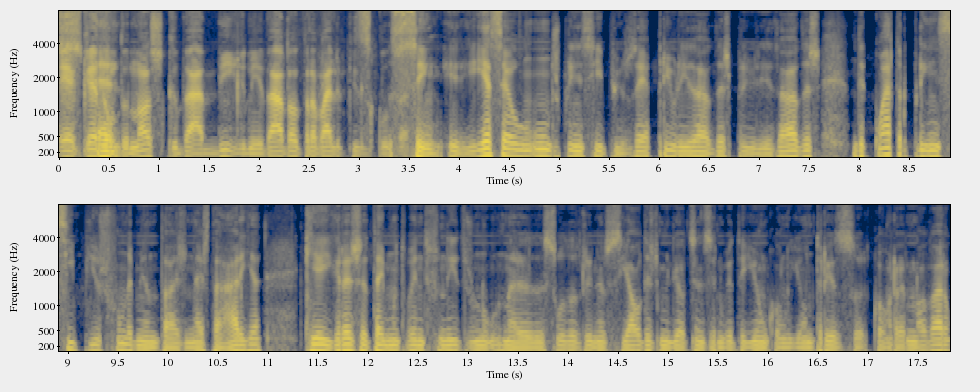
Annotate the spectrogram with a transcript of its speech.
é cada um de nós que dá dignidade ao trabalho que executa. Sim, esse é um dos princípios, é a prioridade das prioridades, de quatro princípios fundamentais nesta área que a Igreja tem muito bem definidos no, na sua doutrina social desde 1891 com Leão XIII, com renovaram,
